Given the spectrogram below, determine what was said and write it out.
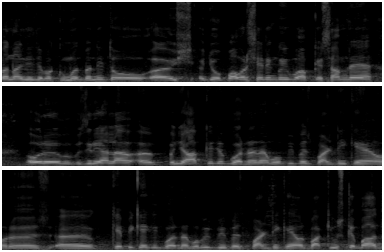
बना ये जब हुकूमत बनी तो जो पावर शेयरिंग हुई वो आपके सामने है। और वज़ीर अला पंजाब के जो गवर्नर हैं, वो पीपल्स पार्टी के हैं और के पी के के गवर्नर, वो भी पीपल्स पार्टी के हैं और बाकी उसके बाद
